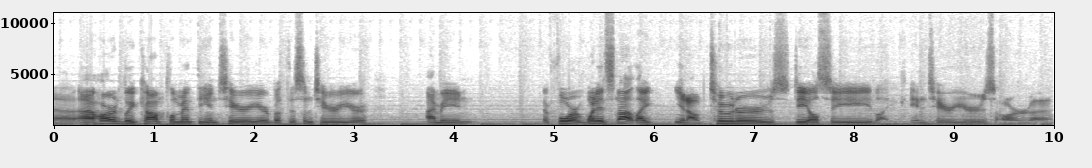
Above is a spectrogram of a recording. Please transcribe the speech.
Uh, I hardly compliment the interior, but this interior, I mean, for when it's not like, you know, tuners, DLC, like interiors or uh,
